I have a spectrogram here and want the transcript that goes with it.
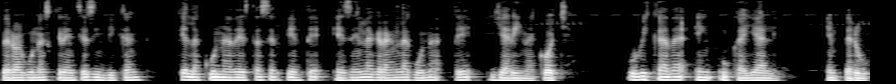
pero algunas creencias indican que la cuna de esta serpiente es en la gran laguna de Yarinacocha, ubicada en Ucayali, en Perú.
